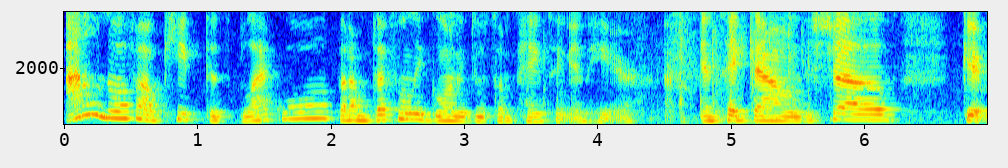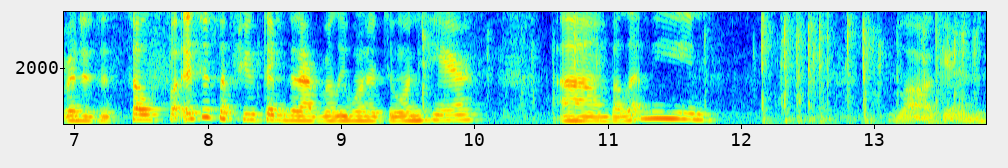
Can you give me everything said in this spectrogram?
I don't know if I'll keep this black wall, but I'm definitely going to do some painting in here and take down the shelves, get rid of the sofa. It's just a few things that I really want to do in here. Um, but let me log in.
